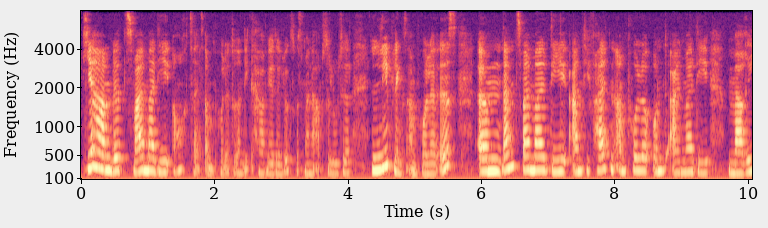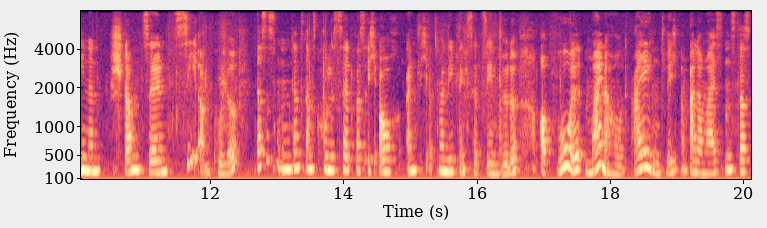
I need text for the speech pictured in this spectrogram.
Hier haben wir zweimal die Hochzeitsampulle drin, die Caviar Deluxe, was meine absolute Lieblingsampulle ist. Ähm, dann zweimal die Antifaltenampulle und einmal die Marinen Stammzellen C-Ampulle. Das ist ein ganz, ganz cooles Set, was ich auch eigentlich als mein Lieblingsset sehen würde. Obwohl meine Haut eigentlich am allermeisten das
